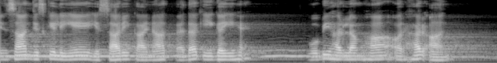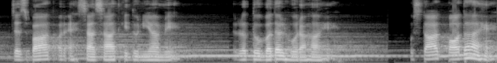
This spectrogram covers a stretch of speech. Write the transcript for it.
انسان جس کے لیے یہ ساری کائنات پیدا کی گئی ہے وہ بھی ہر لمحہ اور ہر آن جذبات اور احساسات کی دنیا میں رد و بدل ہو رہا ہے۔ استاد پودا ہے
